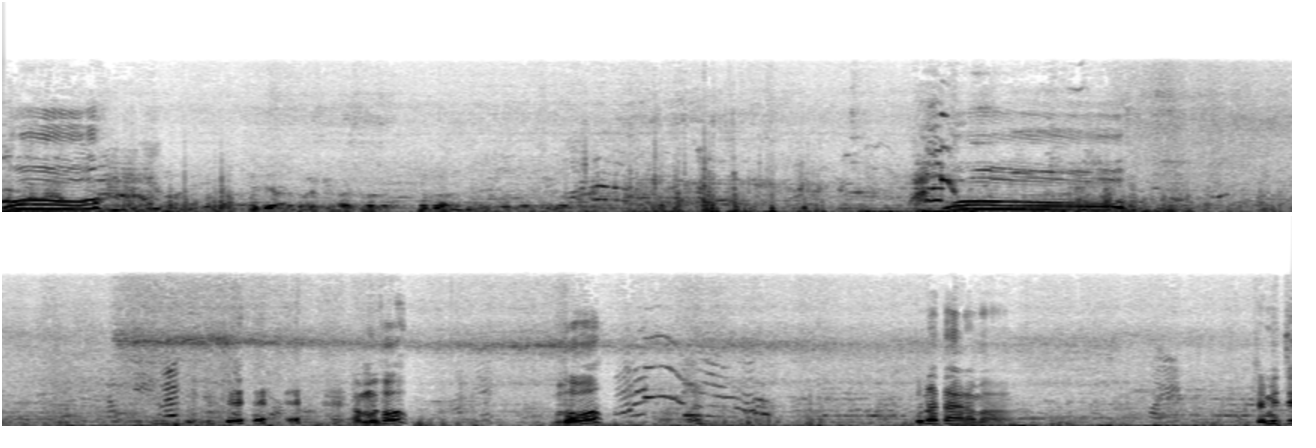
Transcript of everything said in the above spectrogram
오! 오! 안 무서워? 무서워? 끝났다, 하람아. 재밌지?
